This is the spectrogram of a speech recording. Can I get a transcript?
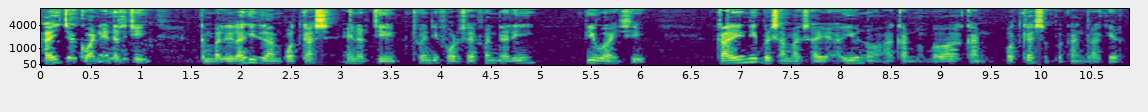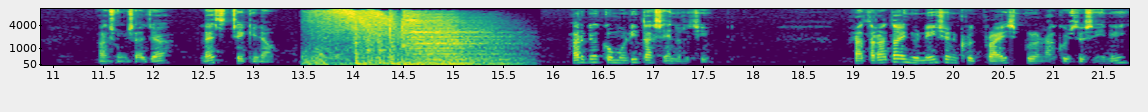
Hai jagoan energi, kembali lagi dalam podcast Energy 24/7 dari PYC. Kali ini bersama saya Hayuno akan membawakan podcast sepekan terakhir. Langsung saja, let's check it out. Harga komoditas energi Rata-rata Indonesian crude price bulan Agustus ini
